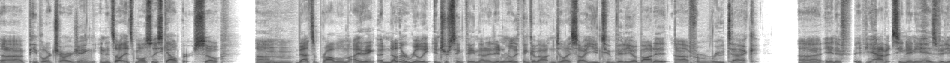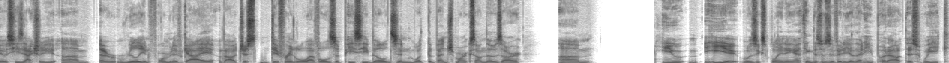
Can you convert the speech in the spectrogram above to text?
uh, people are charging, and it's all it's mostly scalpers. So um, that's a problem. I think another really interesting thing that I didn't really think about until I saw a YouTube video about it uh, from Robeytech. Uh, and if if you haven't seen any of his videos, he's actually um, a really informative guy about just different levels of PC builds and what the benchmarks on those are. Um, he he was explaining. I think this was a video that he put out this week.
